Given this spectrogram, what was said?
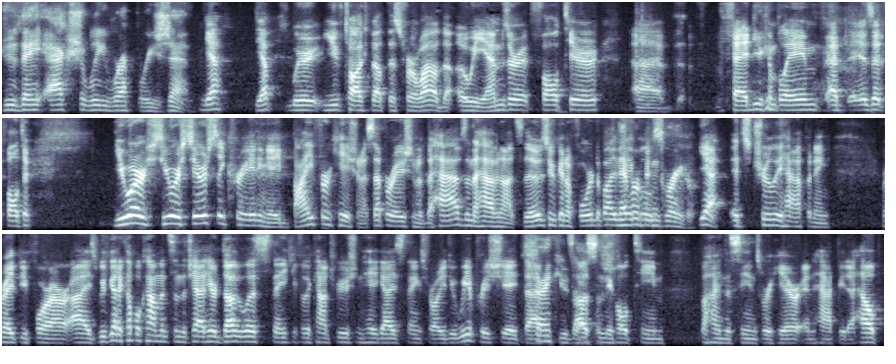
do they actually represent yeah Yep, we're you've talked about this for a while. The OEMs are at fault here. Uh, Fed you can blame at, is at fault here. You are you are seriously creating a bifurcation, a separation of the haves and the have-nots. Those who can afford to buy never vehicles. been greater Yeah, it's truly happening right before our eyes. We've got a couple comments in the chat here. Douglas, thank you for the contribution. Hey guys, thanks for all you do. We appreciate that. Thank you, It's us and the whole team behind the scenes. We're here and happy to help.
